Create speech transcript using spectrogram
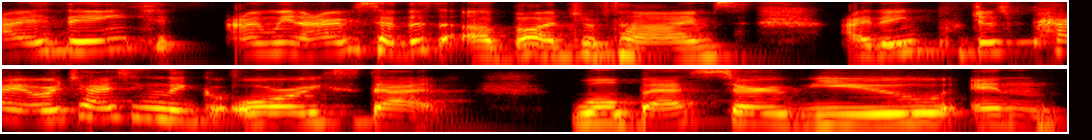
I think, I mean, I've said this a bunch of times. I think just prioritizing the orgs that will best serve you and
